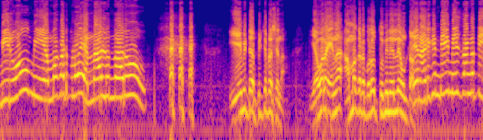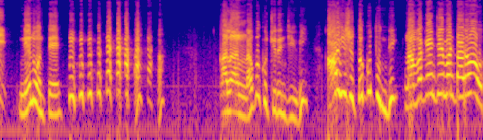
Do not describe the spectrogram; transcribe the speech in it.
మీరు మీ అమ్మ కడుపులో ఎన్నాళ్ళున్నారు? ఏమిటా పిచ్చి ప్రశ్న? ఎవరైనా అమ్మ గడపలో తొమ్మిది నెలలే ఉంటారు. నేను అడిగింది మీ సంగతి. నేను అంతే. అలా నవ్వకు చిరంజీవి ఆయుష్ తగ్గుతుంది. నవ్వకేం చేయమంటారు?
